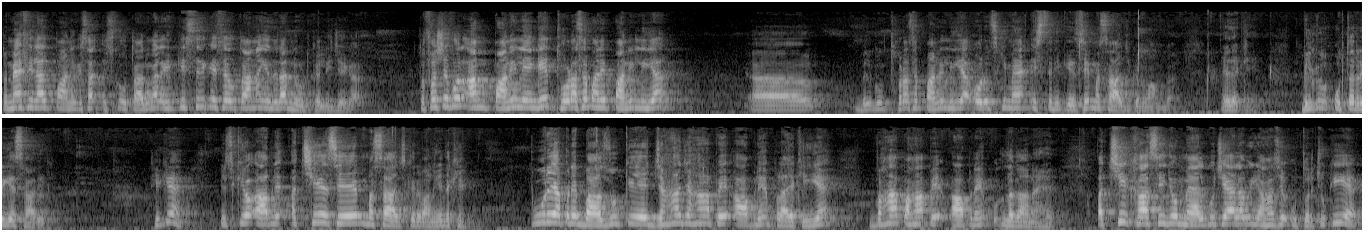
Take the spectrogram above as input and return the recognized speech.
तो मैं फ़िलहाल पानी के साथ इसको उतारूँगा, लेकिन किस तरीके से उतारना, ये ज़रा नोट कर लीजिएगा। तो फ़र्स्ट ऑफ़ ऑल हम पानी लेंगे। थोड़ा सा पानी पानी लिया। बिल्कुल थोड़ा सा पानी लिया, और उसकी मैं इस तरीके से मसाज करवाऊँगा। ये देखें, बिल्कुल उतर रही है सारी। ठीक है? इसके आपने अच्छे से मसाज करवानी है, देखें। पूरे अपने बाजू के जहाँ जहाँ पे आपने अप्लाई की है, वहाँ वहाँ पे आपने लगाना है। अच्छी खासी जो मैल कुचैल है, वो यहाँ से उतर चुकी है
